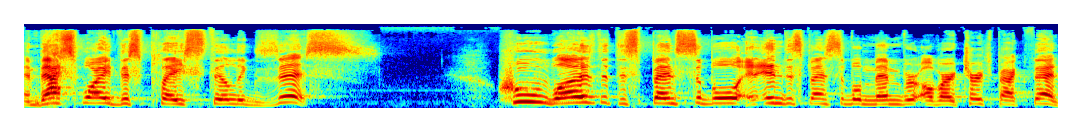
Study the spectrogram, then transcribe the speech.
and that's why this place still exists. Who was the dispensable and indispensable member of our church back then?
